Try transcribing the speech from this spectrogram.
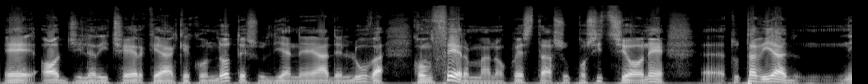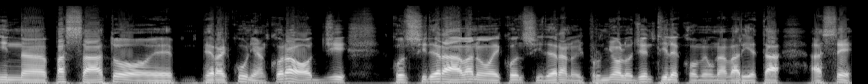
e oggi le ricerche anche condotte sul DNA dell'uva confermano questa supposizione, tuttavia in passato e per alcuni ancora oggi consideravano e considerano il prugnolo gentile come una varietà a sé,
